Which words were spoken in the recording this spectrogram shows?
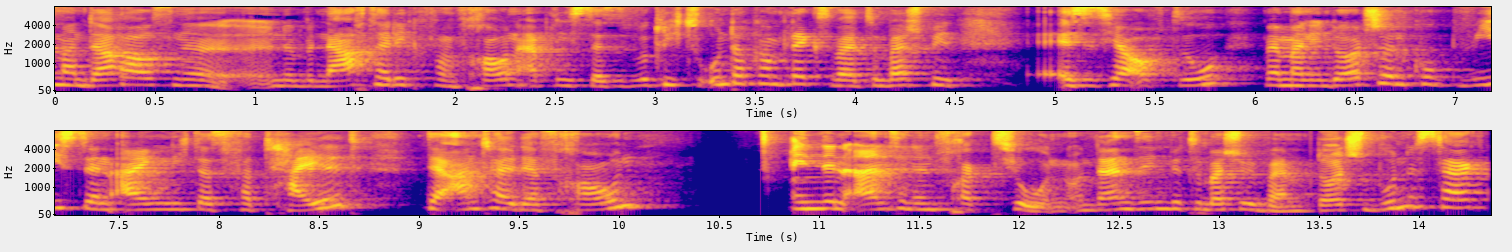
man daraus eine, eine Benachteiligung von Frauen abliest, das ist wirklich zu unterkomplex, weil zum Beispiel es ist ja oft so, wenn man in Deutschland guckt, wie ist denn eigentlich das verteilt, der Anteil der Frauen in den einzelnen Fraktionen. Und dann sehen wir zum Beispiel beim Deutschen Bundestag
